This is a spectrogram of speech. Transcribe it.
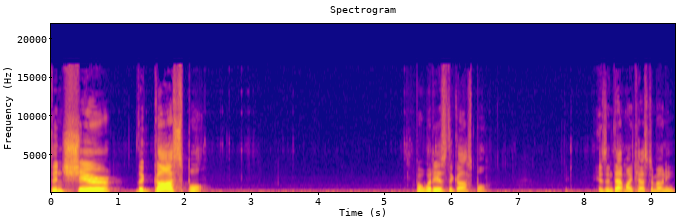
Then share the gospel. But what is the gospel? Isn't that my testimony?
